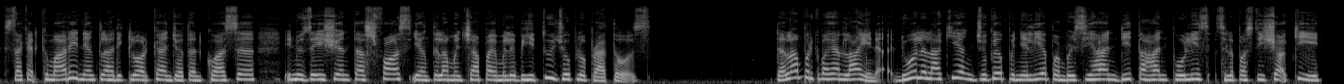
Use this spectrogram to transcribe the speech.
setakat kemarin yang telah dikeluarkan jawatan kuasa Immunization Task Force yang telah mencapai melebihi 70%. Dalam perkembangan lain, dua lelaki yang juga penyelia pembersihan ditahan polis selepas disyaki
